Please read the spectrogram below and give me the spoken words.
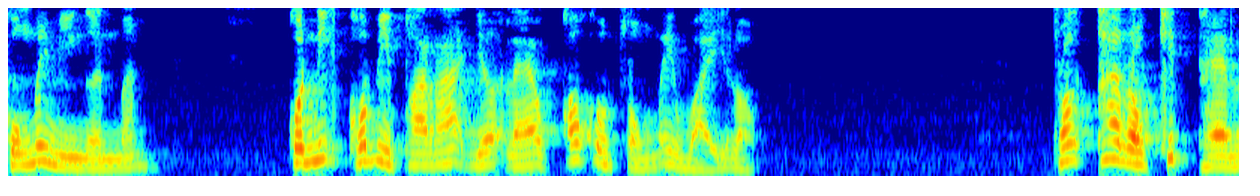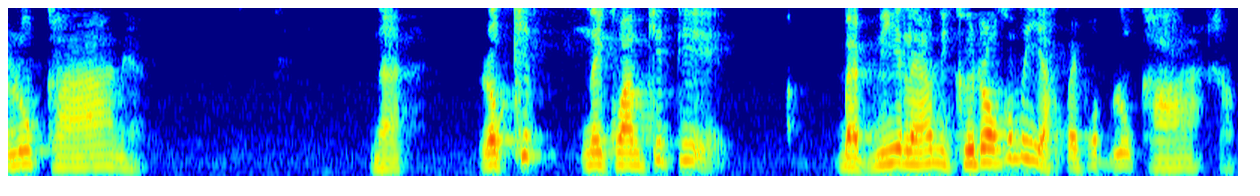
คงไม่มีเงินมั้งคนนี้เขามีภาระเยอะแล้วเขาคงส่งไม่ไหวหรอก เพราะถ้าเราคิดแทนลูกค้าเนี่ยนะเราคิดในความคิดที่แบบนี้แล้วนี่คือเราก็ไม่อยากไปพบลูกค้าครับ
